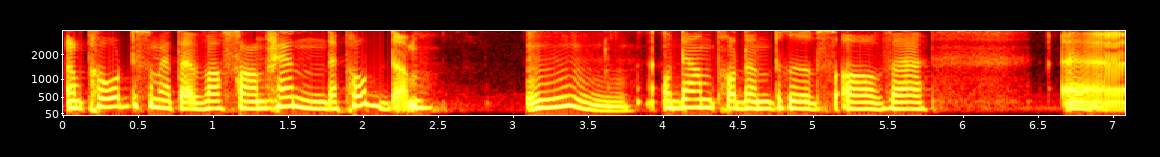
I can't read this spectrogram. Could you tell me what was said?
en podd som heter Vad fan hände-podden. Mm. Och den podden drivs av eh, eh,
